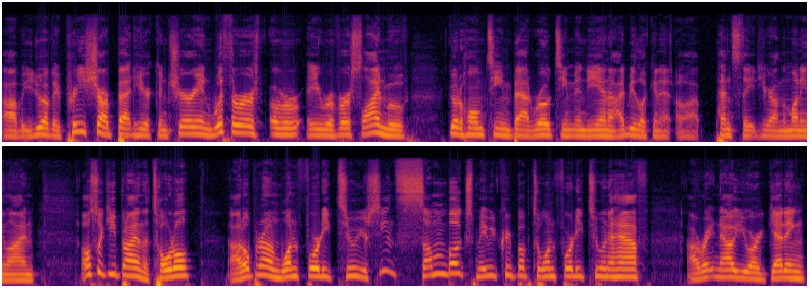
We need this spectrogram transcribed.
uh, but you do have a pretty sharp bet here. Contrarian with a, re- a reverse line move. Good home team, bad road team, Indiana. I'd be looking at uh, Penn State here on the money line. Also, keep an eye on the total. Uh, it opened around 142. You're seeing some books maybe creep up to 142 and a half. Uh, right now, you are getting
